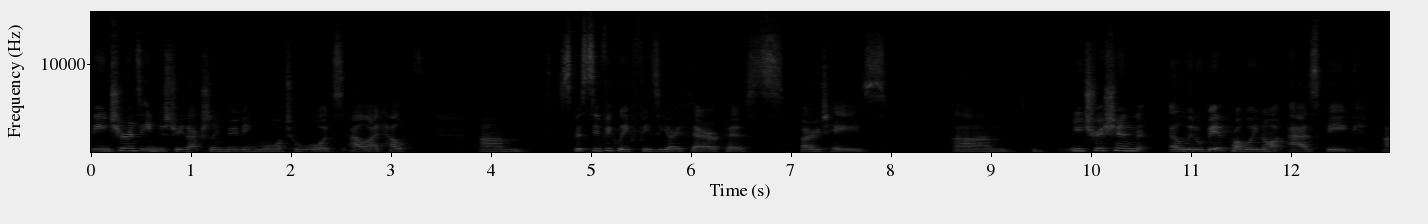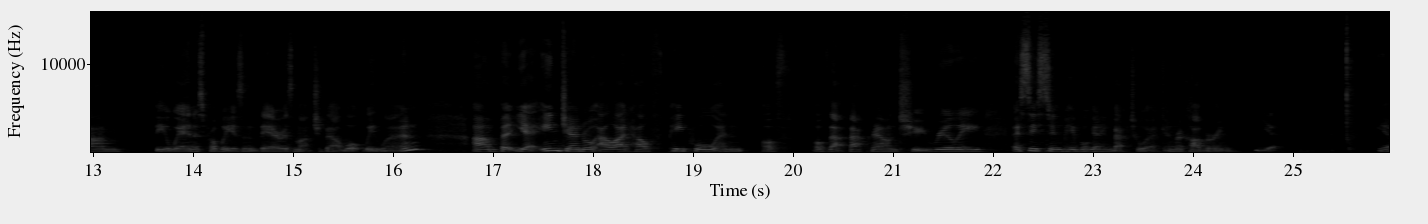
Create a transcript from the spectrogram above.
the insurance industry is actually moving more towards allied health, um, specifically physiotherapists, OTs, um, nutrition a little bit, probably not as big. Um, the awareness probably isn't there as much about what we learn. Um, but yeah, in general, allied health people and of of that background to really assist in people getting back to work and recovering. Yeah. Yeah.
